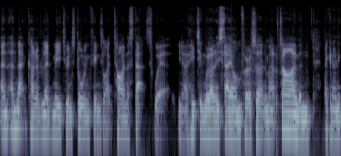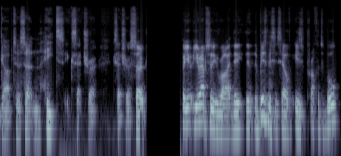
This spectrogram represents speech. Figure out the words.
and and that kind of led me to installing things like timer stats where you know heating will only stay on for a certain amount of time and they can only go up to a certain heat etc etc so but you're, absolutely right. The, the, the business itself is profitable.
